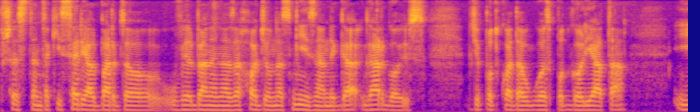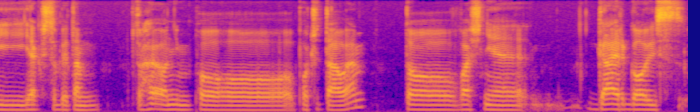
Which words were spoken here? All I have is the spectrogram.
przez ten taki serial bardzo uwielbiany na zachodzie, u nas mniej znany Gargoyles, gdzie podkładał głos pod Goliata i jak sobie tam trochę o nim po, poczytałem, to właśnie Gargoyles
